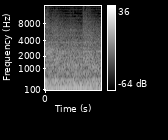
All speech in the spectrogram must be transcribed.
you.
